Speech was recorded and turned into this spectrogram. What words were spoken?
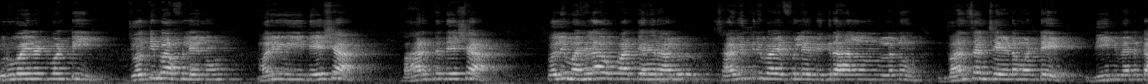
గురువైనటువంటి జ్యోతిబా ఫులేను మరియు ఈ దేశ భారతదేశ తొలి మహిళా ఉపాధ్యాయురాలు సావిత్రిబాయి ఫులే విగ్రహాలను ధ్వంసం చేయడం అంటే దీని వెనుక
